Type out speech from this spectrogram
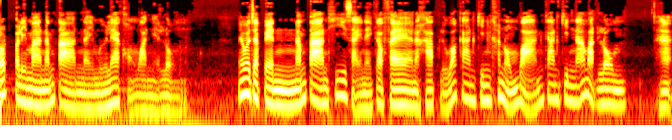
ลดปริมาณน้ำตาลในมื้อแรกของวันเนี่ยลง ไม่ว่าจะเป็นน้ำตาลที่ใส่ในกาแฟนะครับ หรือว่าการกินขนมหวาน การกินน้ำอัดลมฮะ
